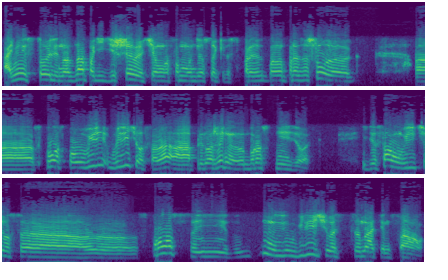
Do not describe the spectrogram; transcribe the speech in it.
они стоили на Западе дешевле, чем в самом Владивостоке. То есть произошло э, спрос увеличился, да, а предложение, наоборот, снизилось. И тем самым увеличился э, спрос и ну, увеличилась цена тем самым.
